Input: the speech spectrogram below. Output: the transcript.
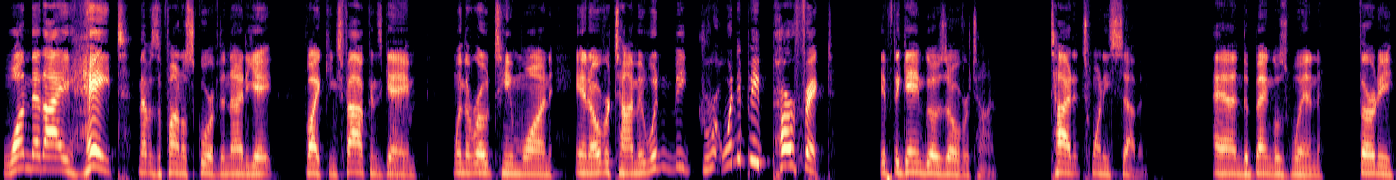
one that I hate. That was the final score of the 98 Vikings Falcons game when the road team won in overtime. It wouldn't be wouldn't it be perfect if the game goes overtime? Tied at 27 and the Bengals win 30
